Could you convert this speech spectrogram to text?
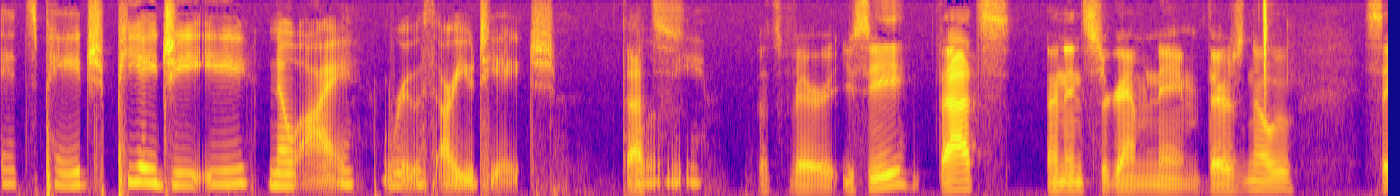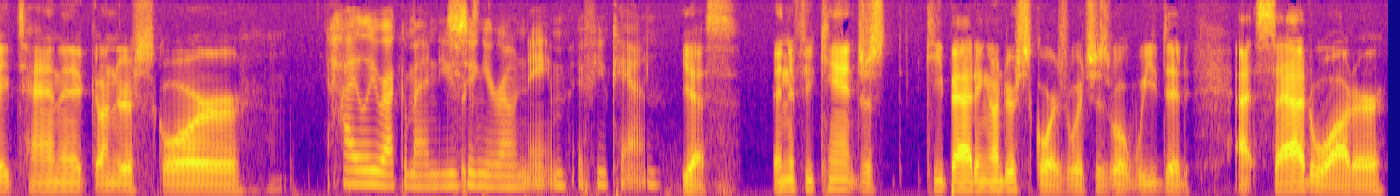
It's Paige P A G E no I Ruth R U T H. Follow That's me. that's very. You see, that's an Instagram name. There's no satanic underscore. Highly recommend using your own name if you can. Yes, and if you can't, just keep adding underscores, which is what we did at Sadwater,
